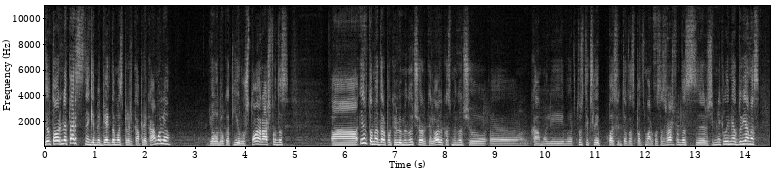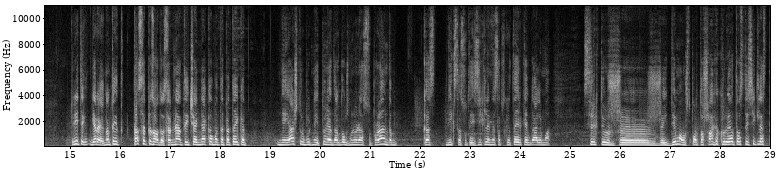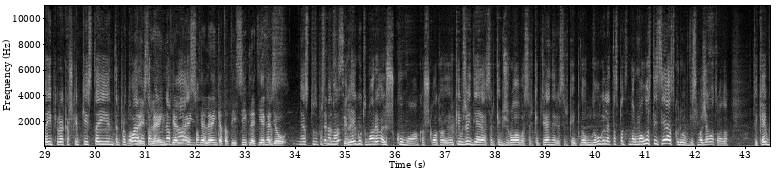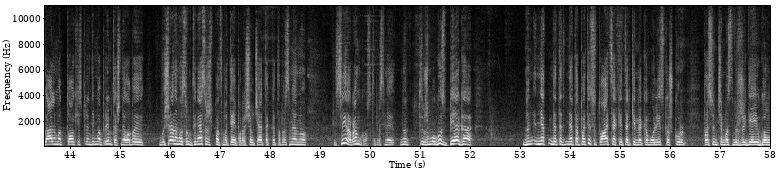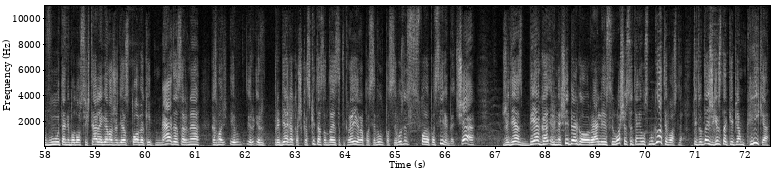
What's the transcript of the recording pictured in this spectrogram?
Dėl to ir nepersistengėme bėgdamas prieš ką prie kamulio. Jo labiau, kad jį ir užstojo Rašfordas. A, ir tuomet dar po kelių minučių ar keliolikos minučių e, kamuolį į vartus tiksliai pasiuntė tas pats Markusas Rašfordas ir šeimininkai laimėjo 2-1. Ryti, gerai, nu tai tas epizodas, ar ne, tai čia nekalbant apie tai, kad nei aš turbūt, nei tu, nei dar daug žmonių nesuprantam, kas vyksta su taisyklėmis apskritai ir kaip galima sirgti už e, žaidimą, už sporto šaką, kurioje tos taisyklės taip yra kažkaip keistai interpretuojamos arba jų lenkia, lenkia, tą taisyklę tiek, kad jau Nes tu, prasme, nu, jeigu tu nori aiškumo kažkokio ir kaip žaidėjas, ir kaip žiūrovas, ir kaip treneris, ir kaip gal, galų galia tas pats normalus teisėjas, kurių vis mažiau atrodo, tai kaip galima tokį sprendimą priimti? Aš nelabai, žiūrėdamas rungtynės, aš pats matėjai, parašiau čia, kad, ta prasme, nu, svyra rankos, ta prasme, nu, žmogus bėga, Nu, net, net, net ta pati situacija, kai, tarkime, kamuolys kažkur pasiunčiamas virš žaidėjų galvų, ten į baudos aikštelę vienas žaidėjas stovi kaip medis ar ne, kas man ir, ir, ir pribėga kažkas kitas, tada jis tikrai yra pasyvus, pasyvus nes jis stovi pasyviai, bet čia žaidėjas bėga ir ne šiaip bėga, o realiai jis ruošiasi ten jau smūgiuoti vos ne. Tik tada išgirsta, kaip jam klykia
